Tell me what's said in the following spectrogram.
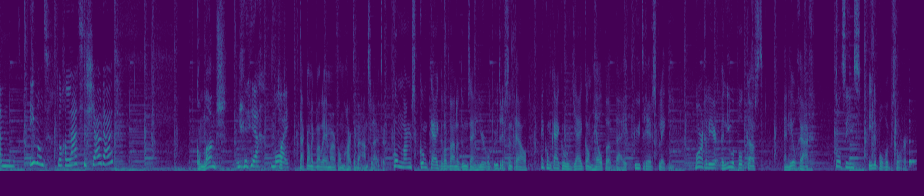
Um, iemand nog een laatste shout-out? Kom langs. ja, mooi. Daar kan ik me alleen maar van harte bij aansluiten. Kom langs, kom kijken wat we aan het doen zijn hier op Utrecht Centraal. En kom kijken hoe jij kan helpen bij Utrechts Plekkie. Morgen weer een nieuwe podcast. En heel graag tot ziens in de pop-up store.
